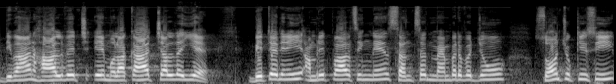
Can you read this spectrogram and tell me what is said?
ਦੀਵਾਨ ਹਾਲ ਵਿੱਚ ਇਹ ਮੁਲਾਕਾਤ ਚੱਲ ਰਹੀ ਹੈ। ਬੀਤੇ ਦਿਨੀ ਅੰਮ੍ਰਿਤਪਾਲ ਸਿੰਘ ਨੇ ਸੰਸਦ ਮੈਂਬਰ ਵਜੋਂ ਸਹੁੰ ਚੁੱਕੀ ਸੀ।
